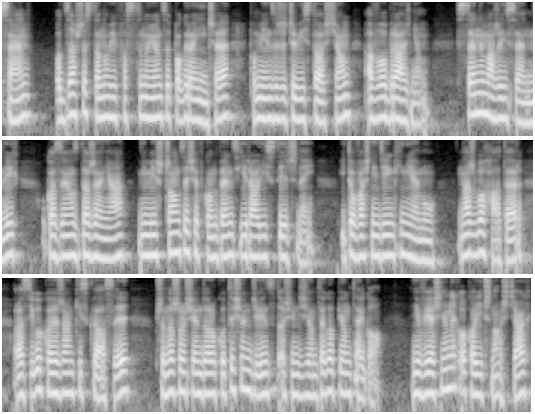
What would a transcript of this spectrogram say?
Sen od zawsze stanowi fascynujące pogranicze pomiędzy rzeczywistością a wyobraźnią. Sceny marzeń sennych ukazują zdarzenia nie mieszczące się w konwencji realistycznej i to właśnie dzięki niemu nasz bohater oraz jego koleżanki z klasy przenoszą się do roku 1985. W niewyjaśnionych okolicznościach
